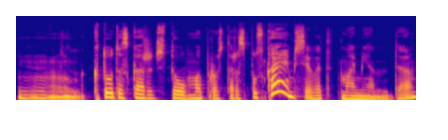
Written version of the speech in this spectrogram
Кто-то скажет, что мы просто распускаемся в этот момент, да,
